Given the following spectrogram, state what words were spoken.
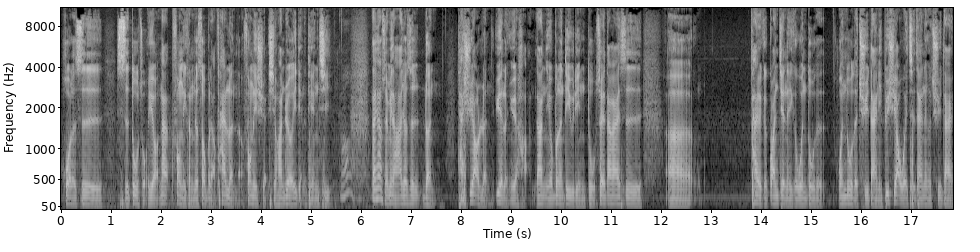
或者是十度左右，那凤梨可能就受不了，太冷了。凤梨喜喜欢热一点的天气。哦，那像水蜜桃它就是冷，它需要冷，越冷越好。那你又不能低于零度，所以大概是呃，它有一个关键的一个温度的。温度的区带，你必须要维持在那个区带，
